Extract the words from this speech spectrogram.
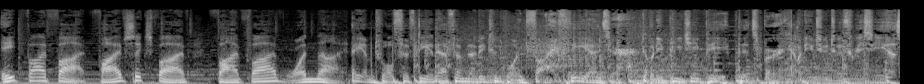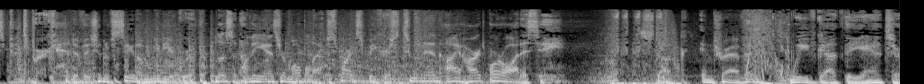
855 565 5519. AM 1250 and FM 92.5. The answer. WPGP, Pittsburgh. W223CS, Pittsburgh. A division of Salem Media Group. Listen on the Answer mobile app, smart speakers, tune in, iHeart, or Odyssey. Stuck in traffic? We've got the answer.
